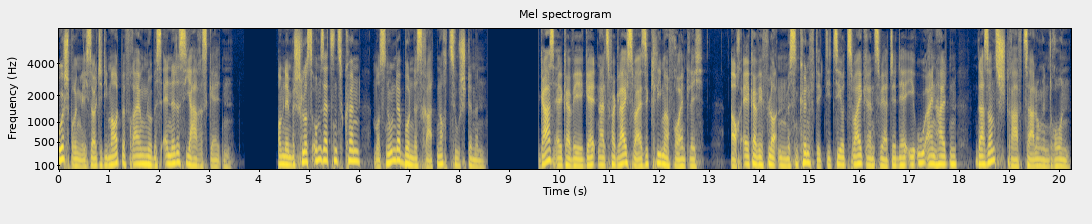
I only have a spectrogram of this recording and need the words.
Ursprünglich sollte die Mautbefreiung nur bis Ende des Jahres gelten. Um den Beschluss umsetzen zu können, muss nun der Bundesrat noch zustimmen. Gas-Lkw gelten als vergleichsweise klimafreundlich. Auch Lkw-Flotten müssen künftig die CO2-Grenzwerte der EU einhalten, da sonst Strafzahlungen drohen.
